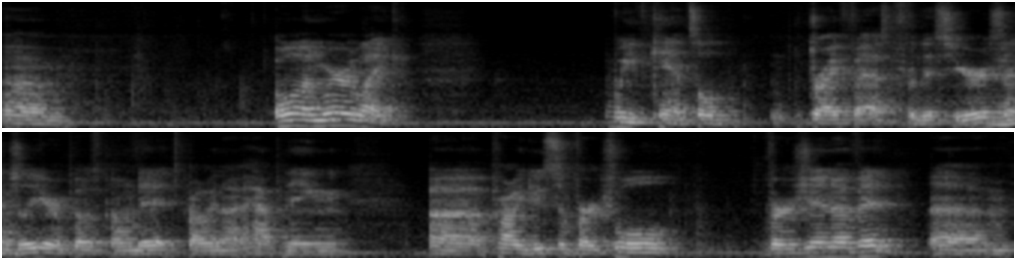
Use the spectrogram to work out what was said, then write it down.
Um, well, and we're like, we've canceled Dry Fest for this year Yeah. essentially, or postponed it. It's probably not happening. Uh, probably do some virtual version of it, um,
